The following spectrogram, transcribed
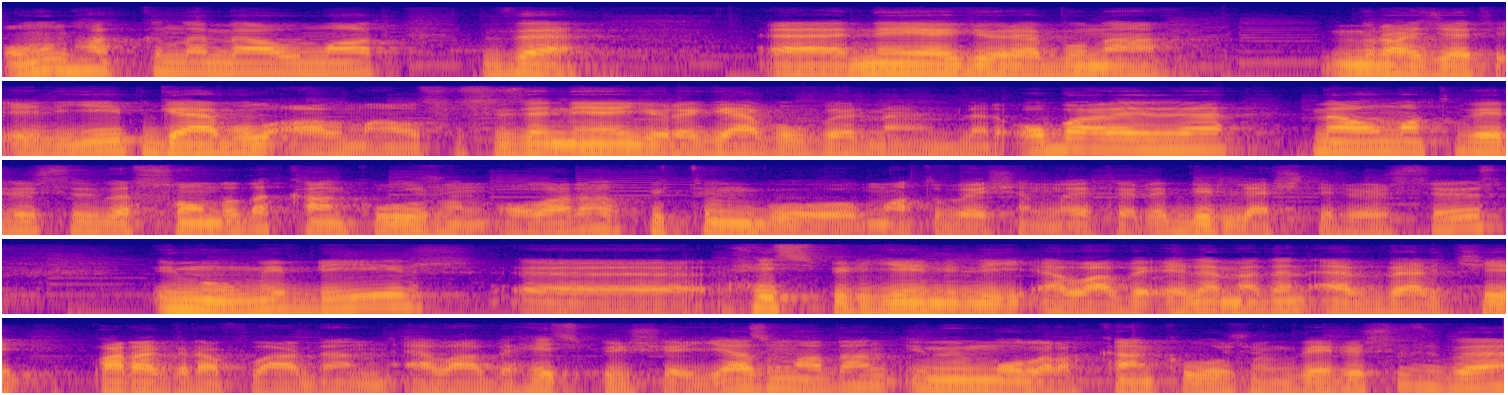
onun haqqında məlumat və ə, e, nəyə görə buna müraciət eləyib qəbul almalısınız. Sizə nəyə görə qəbul verməlidirlər? O barədə məlumat verirsiniz və sonda da conclusion olaraq bütün bu motivation letteri birləşdirirsiniz. Ümumi bir ə, e, heç bir yenilik əlavə eləmədən əvvəlki paraqraflardan əlavə heç bir şey yazmadan ümumi olaraq conclusion verirsiniz və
